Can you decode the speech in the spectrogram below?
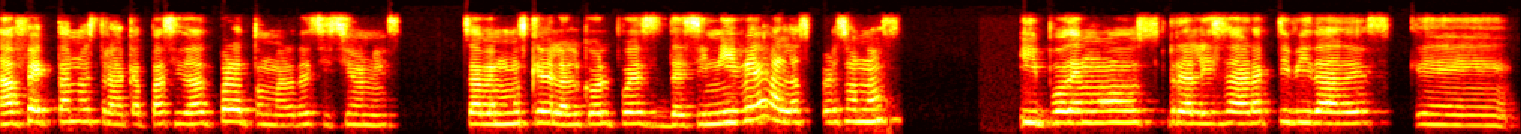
afecta nuestra capacidad para tomar decisiones. Sabemos que el alcohol pues desinhibe a las personas y podemos realizar actividades que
